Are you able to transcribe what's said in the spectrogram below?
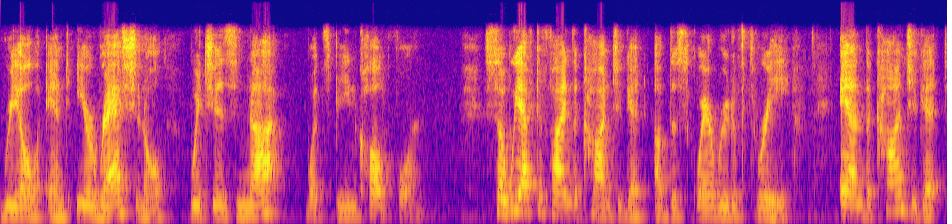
real and irrational, which is not what's being called for. So we have to find the conjugate of the square root of 3, and the conjugate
